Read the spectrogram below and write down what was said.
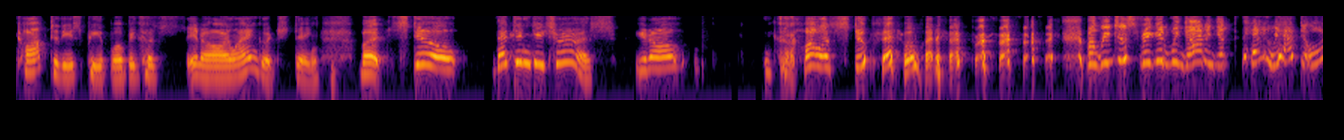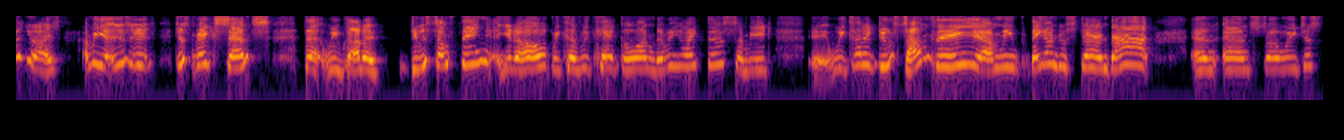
talk to these people because you know our language thing. But still, that didn't deter us. You know, call us stupid or whatever. but we just figured we got to get, hey, we have to organize. I mean, it just makes sense that we've got to do something, you know, because we can't go on living like this. I mean, eh, we got to do something. I mean, they understand that. And, and so we just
